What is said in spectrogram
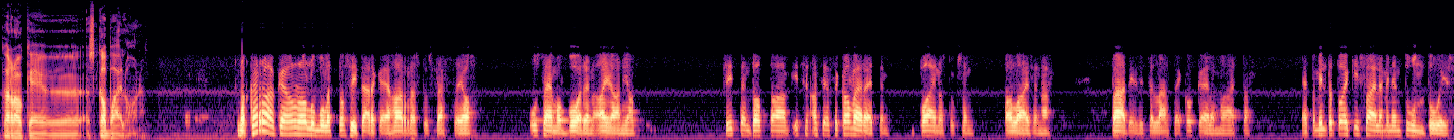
karaoke-skabailuun? No karaoke on ollut mulle tosi tärkeä harrastus tässä jo useamman vuoden ajan ja sitten tota, itse asiassa kavereiden painostuksen alaisena päätin sitten lähteä kokeilemaan, että, että miltä toi kisaileminen tuntuisi.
